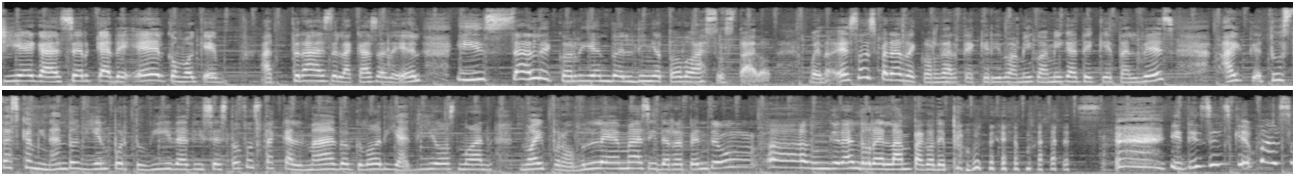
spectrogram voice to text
llega cerca de él como que atrás de la casa de él y sale corriendo el niño todo asustado. Bueno, eso es para recordarte, querido amigo, amiga, de que tal vez hay, tú estás caminando bien por tu vida, dices, todo está calmado, gloria a Dios, no, han, no hay problemas y de repente un, oh, un gran relámpago de problemas. Y dices, ¿qué pasó,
